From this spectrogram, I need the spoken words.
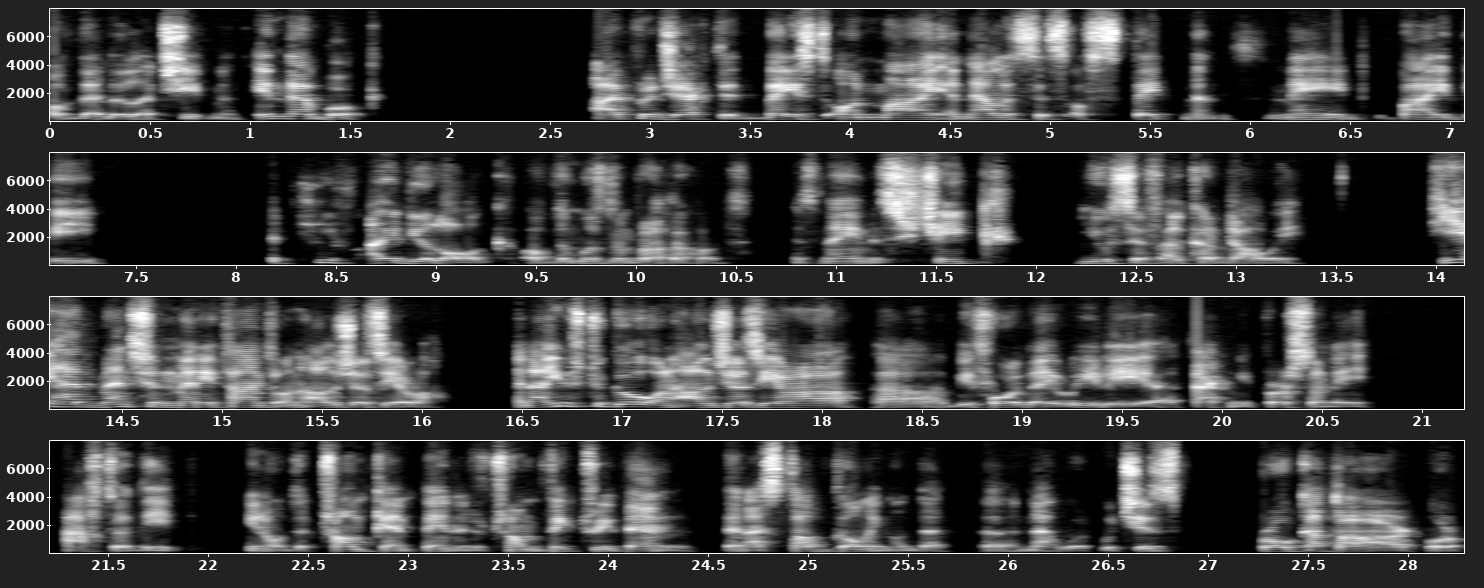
of that little achievement. In that book, I projected based on my analysis of statements made by the, the chief ideologue of the Muslim Brotherhood. His name is Sheikh Yusuf Al Qaradawi. He had mentioned many times on Al Jazeera, and I used to go on Al Jazeera uh, before they really attacked me personally after the you know the Trump campaign and the Trump victory. Then then I stopped going on that uh, network, which is pro Qatar or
